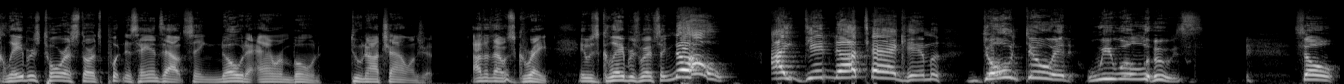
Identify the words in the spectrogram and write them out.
Gleyber's Torres starts putting his hands out saying no to Aaron Boone. Do not challenge it. I thought that was great. It was Gleyber's way of saying, no, I did not tag him. Don't do it. We will lose. So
